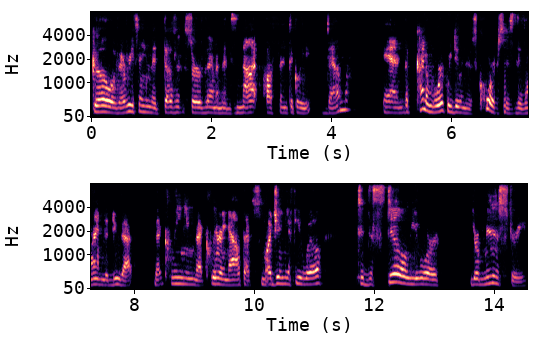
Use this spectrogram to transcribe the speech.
go of everything that doesn't serve them and that's not authentically them. And the kind of work we do in this course is designed to do that that cleaning, that clearing out, that smudging, if you will, to distill your your ministry,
